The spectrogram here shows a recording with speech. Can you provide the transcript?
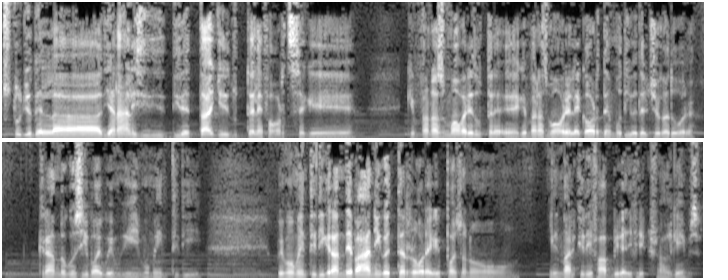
studio della, di analisi di, di, dettaglio di tutte le forze che, che, vanno a smuovere tutte le, che vanno a smuovere le corde emotive del giocatore, creando così poi quei momenti di, quei momenti di grande panico e terrore che poi sono il marchio di fabbrica di Fictional Games.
